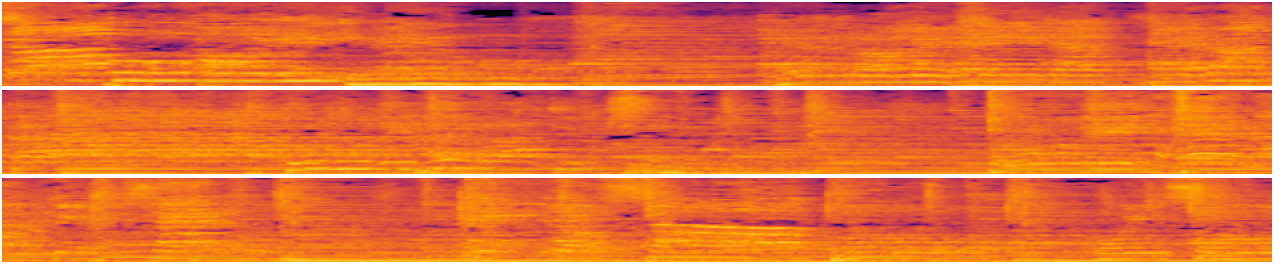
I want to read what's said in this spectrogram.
saapu oikeus, Herra meidät herätää. Tuli herätyksen, tuli herätyksen, nyt jo kuin suuri.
